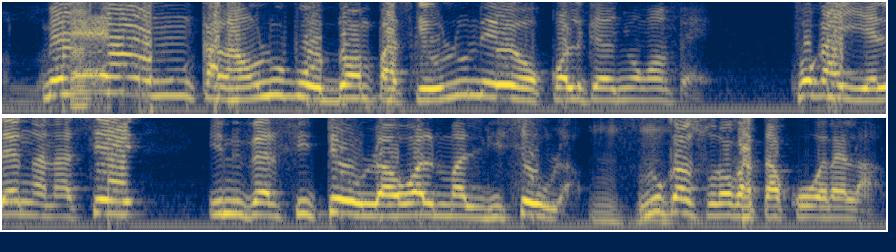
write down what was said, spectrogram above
Allah. mais e ye mun kalan olu b'o dɔn parce que olu ne ye ekɔli kɛ ɲɔgɔn fɛ. Fo ka yɛlɛn ka na se universitéw la walima lycéw la. Olu ka sɔrɔ ka taa ko wɛrɛ la.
